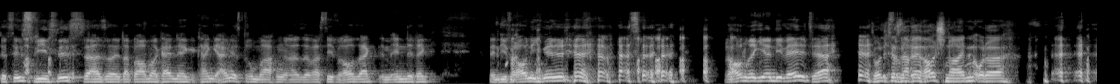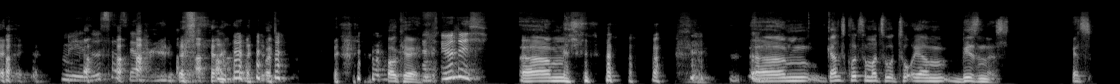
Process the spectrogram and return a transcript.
das ist, wie es ist. Also da brauchen wir keine, kein Geheimnis drum machen. Also was die Frau sagt, im Endeffekt, wenn die Frau nicht will, Frauen regieren die Welt, ja. Soll ich das nachher rausschneiden oder? nee, so ist das ja. okay. Natürlich. Ähm, ähm, ganz kurz nochmal zu, zu eurem Business. Jetzt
